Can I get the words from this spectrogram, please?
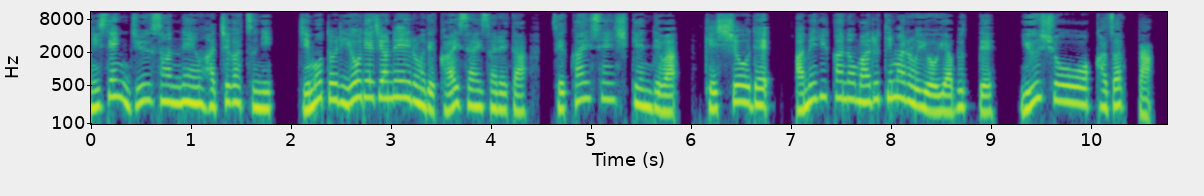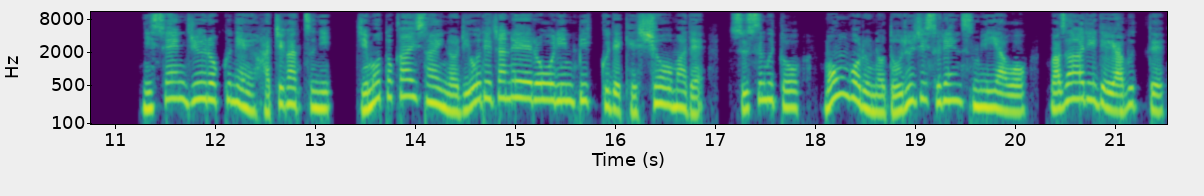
2013年8月に地元リオデジャネイロで開催された世界選手権では決勝でアメリカのマルティマロイを破って優勝を飾った。2016年8月に地元開催のリオデジャネイロオリンピックで決勝まで進むとモンゴルのドルジスレンスミヤを技ありで破って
